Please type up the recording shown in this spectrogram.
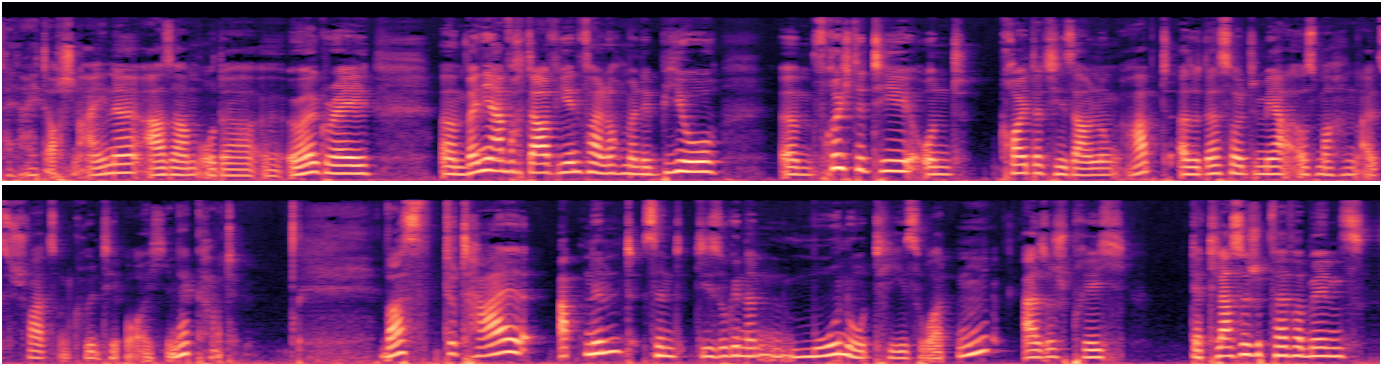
vielleicht auch schon eine, Asam oder äh, Earl Grey. Ähm, wenn ihr einfach da auf jeden Fall nochmal eine Bio-Früchtetee ähm, und Kräuterteesammlung habt, also das sollte mehr ausmachen als Schwarz- und Grüntee bei euch in der Karte. Was total abnimmt, sind die sogenannten Monoteesorten, also sprich der klassische Pfefferminz,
